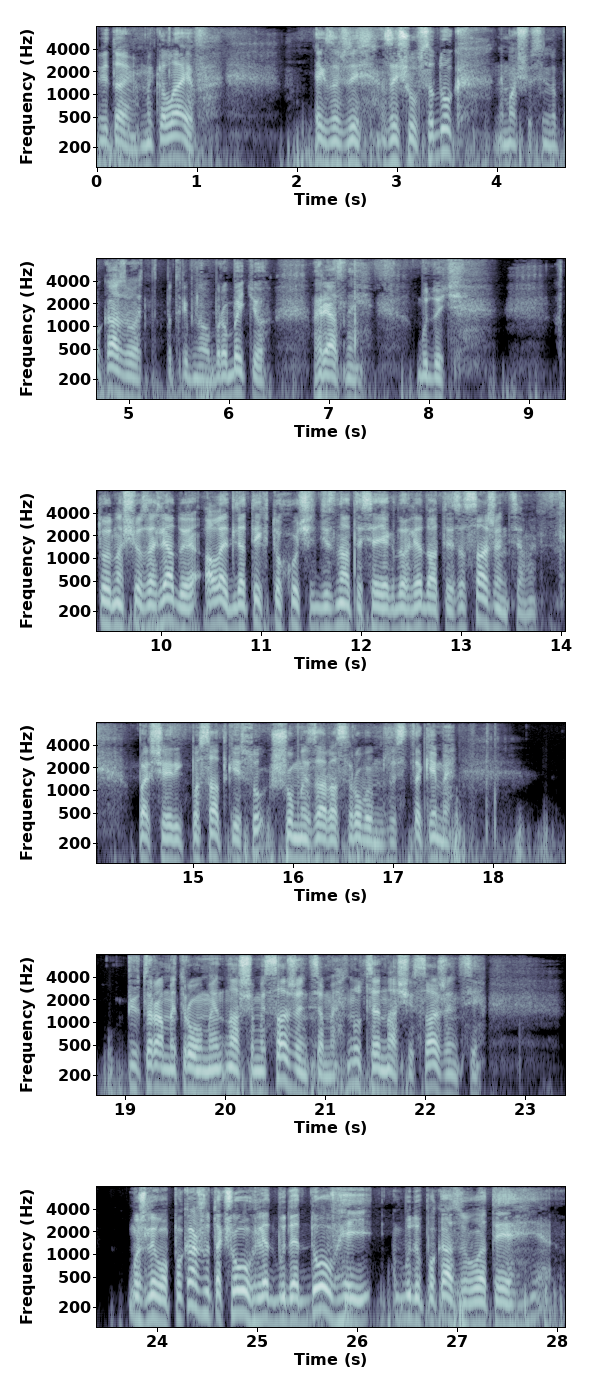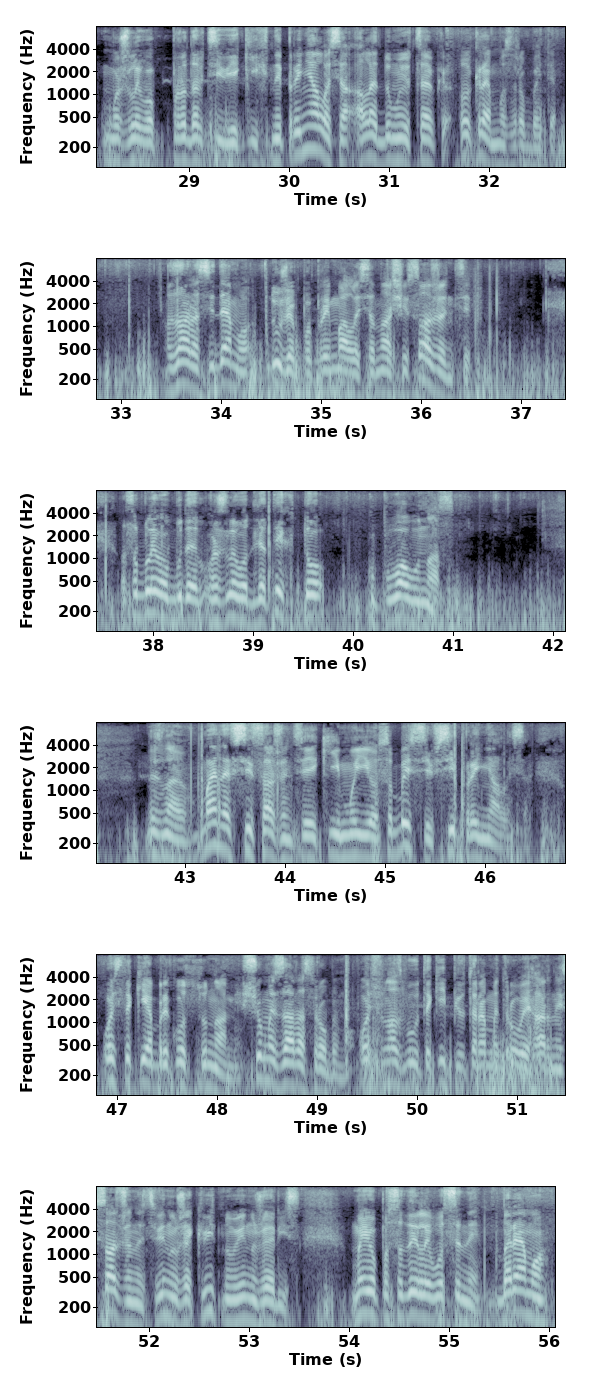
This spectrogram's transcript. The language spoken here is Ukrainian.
Вітаю, Миколаїв. Як завжди, зайшов в садок, нема що сильно показувати, потрібно обробити його грязний. Будуть хто на що заглядує, але для тих, хто хоче дізнатися, як доглядати за саджанцями, перший рік посадки, що ми зараз робимо з ось такими півтора метровими нашими саджанцями, ну це наші саджанці. Можливо, покажу, так що огляд буде довгий. Буду показувати, можливо, продавців, яких не прийнялося, але думаю, це окремо зробити. Зараз йдемо, дуже поприймалися наші саджанці. Особливо буде важливо для тих, хто купував у нас. Не знаю, в мене всі саджанці, які мої особисті, всі прийнялися. Ось такий абрикос цунамі. Що ми зараз робимо? Ось у нас був такий півтораметровий гарний саджанець, він уже квітнув, він уже ріс. Ми його посадили восени. Беремо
